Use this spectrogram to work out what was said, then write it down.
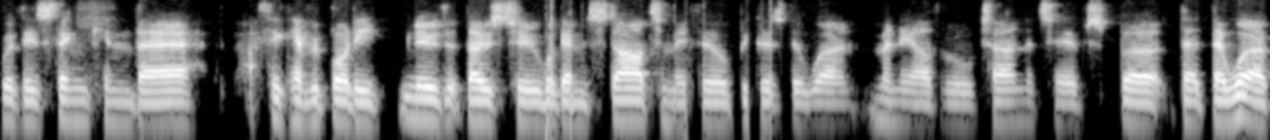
with his thinking there. I think everybody knew that those two were going to start in midfield because there weren't many other alternatives. But there, there were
